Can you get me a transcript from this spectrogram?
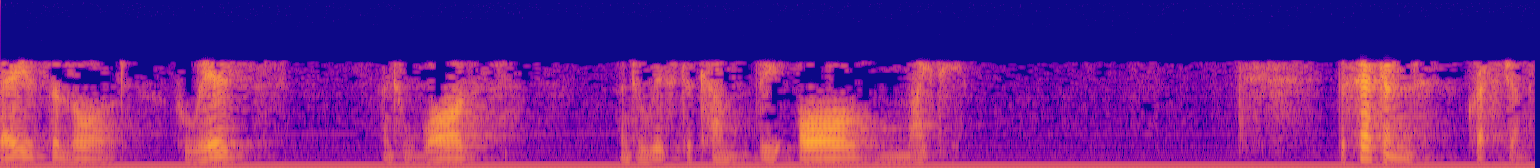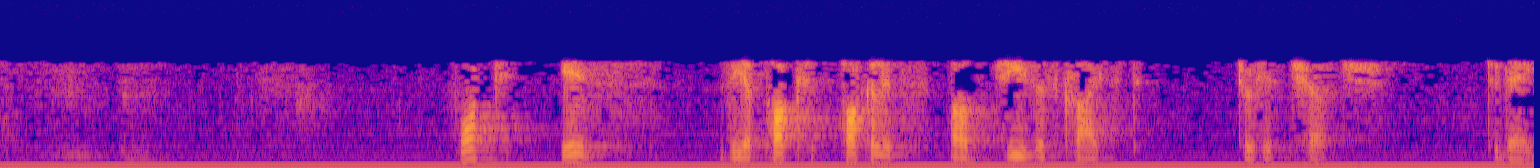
says the Lord, who is, and who was, and who is to come, the Almighty. The second question What is the apocalypse of Jesus Christ to his church today?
